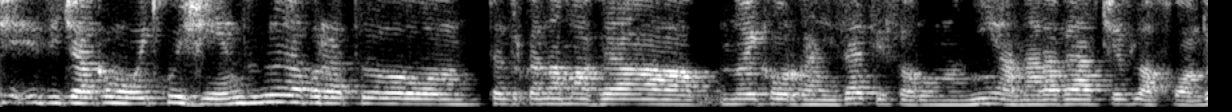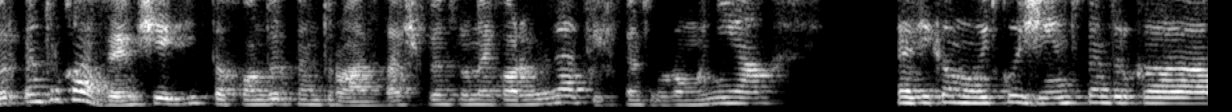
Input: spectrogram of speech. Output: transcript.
Și ziceam că mă uit cu jind, nu neapărat uh, pentru că n-am avea, noi ca organizație sau România, n-ar avea acces la fonduri, pentru că avem și există fonduri pentru asta și pentru noi ca organizație și pentru România. Dar zic că mă uit cu jind pentru că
